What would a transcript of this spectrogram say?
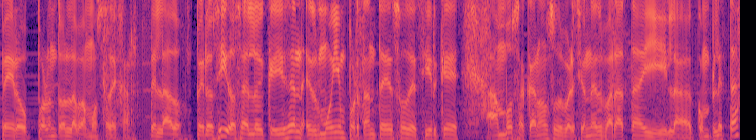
pero pronto la vamos a dejar de lado. Pero sí, o sea, lo que dicen es muy importante eso, decir que ambos sacaron sus versiones barata y la completa,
